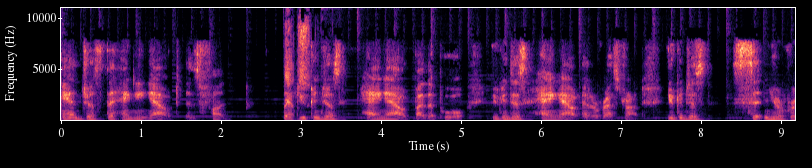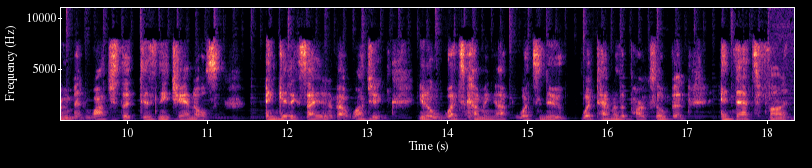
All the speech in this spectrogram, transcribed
And just the hanging out is fun. Like yes. you can just hang out by the pool. You can just hang out at a restaurant. You can just sit in your room and watch the Disney channels and get excited about watching, you know, what's coming up, what's new, what time are the parks open. And that's fun.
